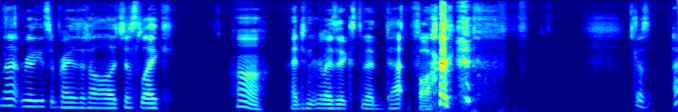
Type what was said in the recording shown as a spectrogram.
not really surprised at all. It's just like, huh, I didn't realize it extended that far. Because I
